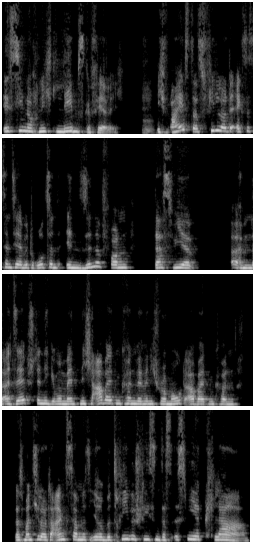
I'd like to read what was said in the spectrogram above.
ist sie noch nicht lebensgefährlich. Mhm. Ich weiß, dass viele Leute existenziell bedroht sind im Sinne von, dass wir ähm, als Selbstständige im Moment nicht arbeiten können, wenn wir nicht remote arbeiten können, dass manche Leute Angst haben, dass ihre Betriebe schließen, das ist mir klar.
